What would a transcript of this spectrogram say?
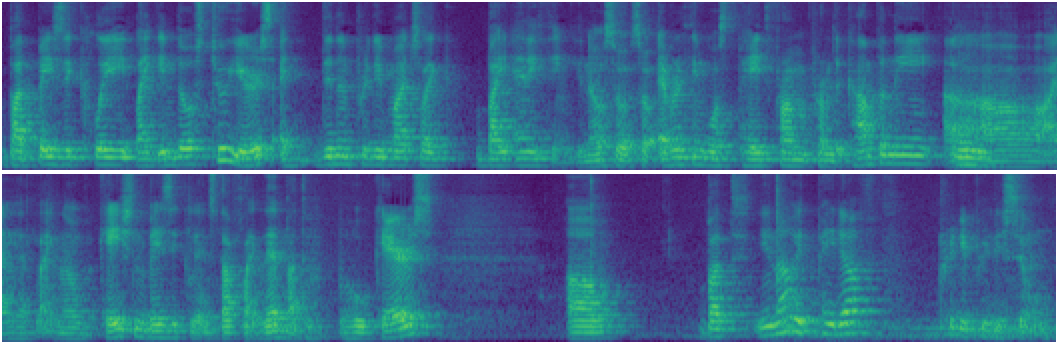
but basically like in those two years i didn't pretty much like buy anything you know so so everything was paid from from the company uh, mm. i had like no vacation basically and stuff like that but who cares Uh, but you know, it paid off pretty pretty soon.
